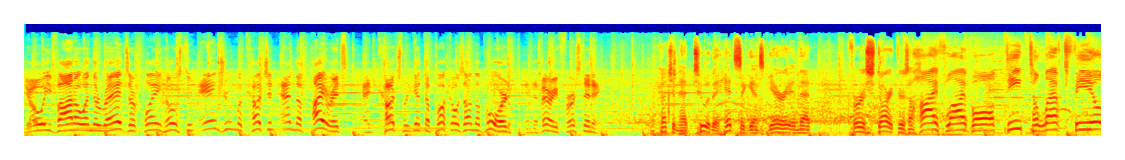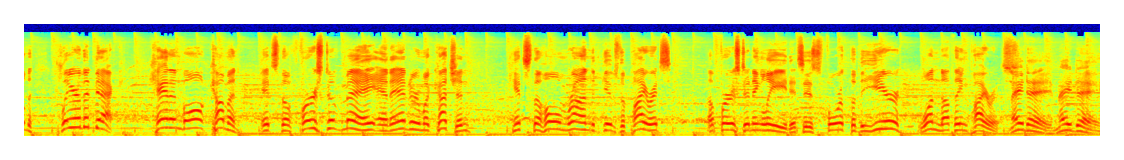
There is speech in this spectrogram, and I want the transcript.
Joey Votto and the Reds are playing host to Andrew McCutchen and the Pirates, and Kutch would get the Buckos on the board in the very first inning. McCutchen had two of the hits against Garrett in that first start. There's a high fly ball deep to left field. Clear the deck. Cannonball coming. It's the 1st of May, and Andrew McCutchen hits the home run that gives the Pirates a first inning lead. It's his fourth of the year, 1 0 Pirates. Mayday, Mayday.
